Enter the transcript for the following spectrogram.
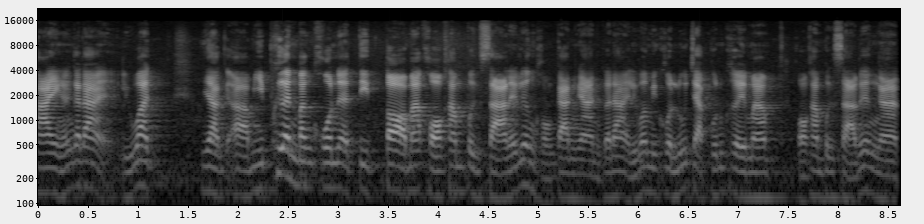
ทายอย่างนั้นก็ได้ หรือว่าอยากมีเพื่อนบางคนติดต่อมาขอคำปรึกษาในเรื่องของการงานก็ได้ หรือว่ามีคนรู้จักคุ้นเคยมาขอคำปรึกษาเรื่องงาน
